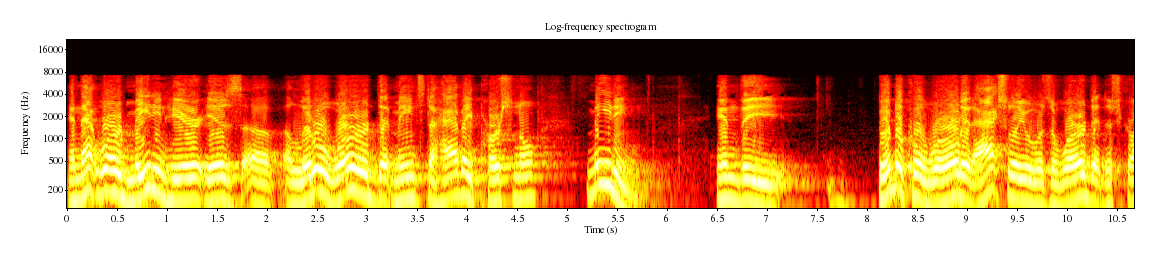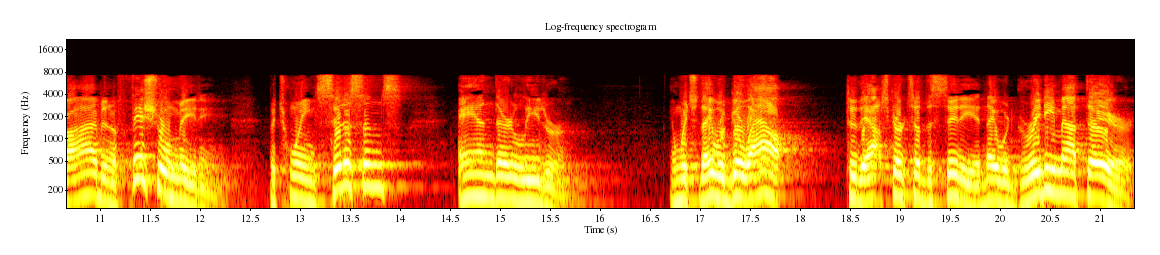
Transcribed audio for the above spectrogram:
And that word meeting here is a, a literal word that means to have a personal meeting. In the biblical world, it actually was a word that described an official meeting between citizens and their leader, in which they would go out to the outskirts of the city and they would greet him out there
